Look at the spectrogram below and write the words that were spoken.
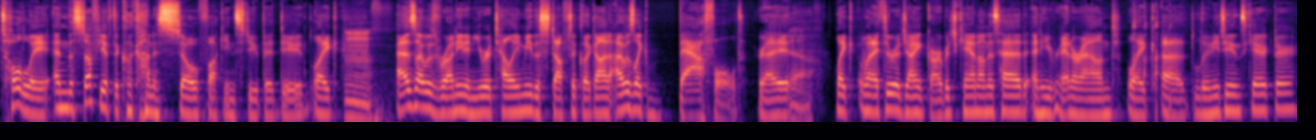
Totally. And the stuff you have to click on is so fucking stupid, dude. Like Mm. as I was running and you were telling me the stuff to click on, I was like baffled, right? Yeah. Like when I threw a giant garbage can on his head and he ran around like a Looney Tunes character.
